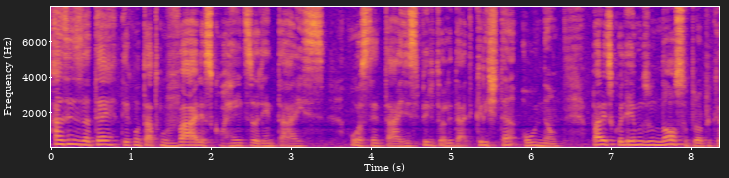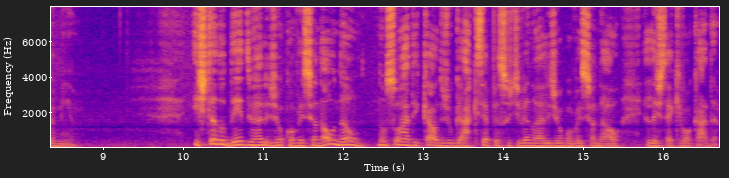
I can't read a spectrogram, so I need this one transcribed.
às vezes até ter contato com várias correntes orientais, ocidentais, espiritualidade cristã ou não, para escolhermos o nosso próprio caminho. Estando dentro de uma religião convencional ou não, não sou radical de julgar que se a pessoa estiver numa religião convencional, ela está equivocada.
